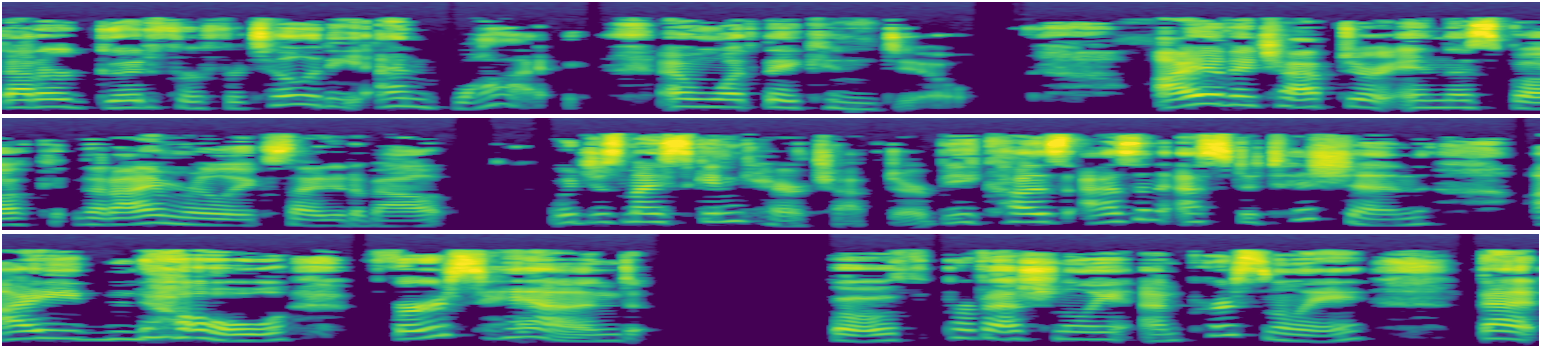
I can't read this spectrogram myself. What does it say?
that are good for fertility and why and what they can do. I have a chapter in this book that I'm really excited about, which is my skincare chapter, because as an esthetician, I know firsthand, both professionally and personally, that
